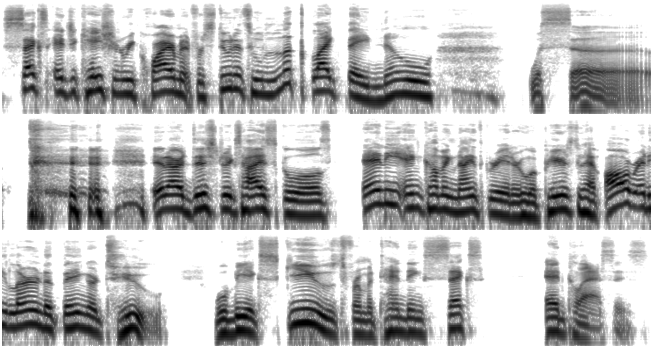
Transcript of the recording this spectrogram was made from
sex education requirement for students who look like they know what's up. in our district's high schools, any incoming ninth grader who appears to have already learned a thing or two will be excused from attending sex ed classes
